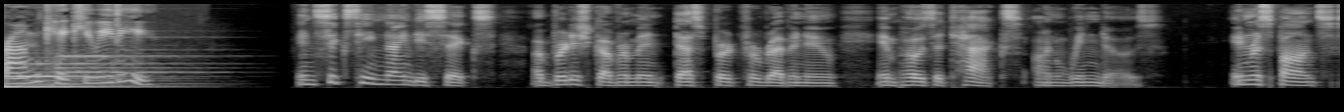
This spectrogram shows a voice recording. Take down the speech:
from KQED. In 1696, a British government desperate for revenue imposed a tax on windows. In response,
